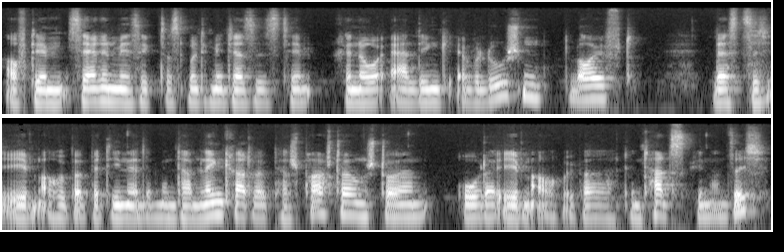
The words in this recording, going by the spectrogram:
auf dem serienmäßig das Multimedia-System Renault Airlink Evolution läuft, lässt sich eben auch über Bedienelemente am Lenkrad oder per Sprachsteuerung steuern oder eben auch über den Touchscreen an sich.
